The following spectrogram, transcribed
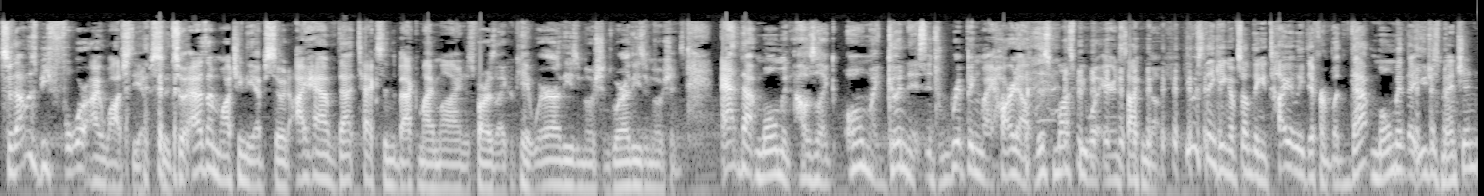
So that was before I watched the episode. so as I'm watching the episode, I have that text in the back of my mind as far as like, okay, where are these emotions? Where are these emotions? At that moment, I was like, oh my goodness, it's ripping my heart out. This must be what Aaron's talking about. He was thinking of something entirely different, but that moment that you just mentioned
